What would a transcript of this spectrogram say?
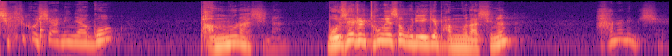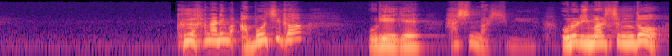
지킬 것이 아니냐고 반문하시는 모세를 통해서 우리에게 반문하시는 하나님이셔요. 그 하나님 아버지가 우리에게 하신 말씀이에요. 오늘 이 말씀도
